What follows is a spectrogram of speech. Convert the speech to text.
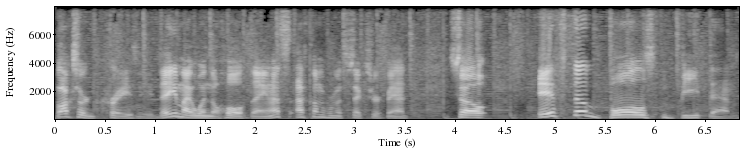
Bucks are crazy. They might win the whole thing. That's that's coming from a Sixer fan. So if the Bulls beat them,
